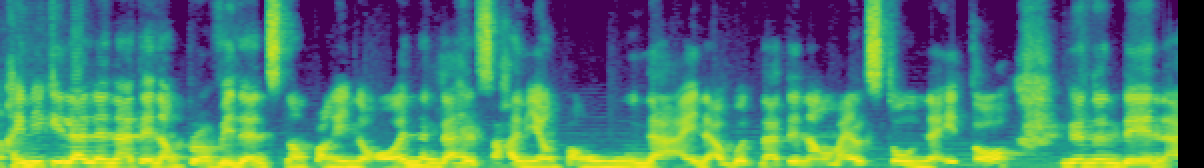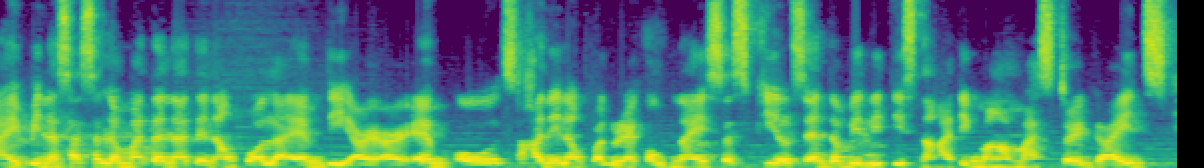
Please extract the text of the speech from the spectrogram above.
Kinikilala natin ang providence ng Panginoon nang dahil sa kaniyang pangunguna ay naabot natin ang milestone na ito. Ganon din ay pinasasalamatan natin ang POLA MDRRMO sa kanilang pag-recognize sa skills and abilities ng ating mga master guides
